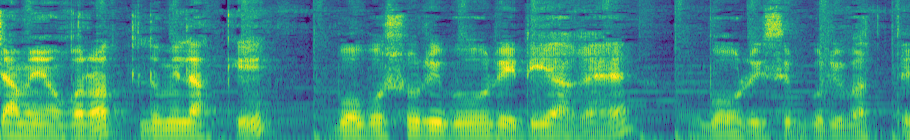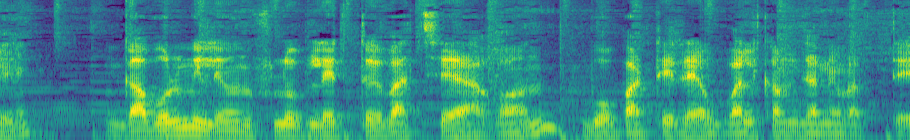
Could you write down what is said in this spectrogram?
জামে অগরত লাকি ববো সুরিব রেডি আগে, বো রিসিভ করি বাত্তে গাবর মিলিয়ন ফুলো প্লেট তো বাচ্চে আগন, বো পার্টিরে ওয়েলকাম জানে বাত্তে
